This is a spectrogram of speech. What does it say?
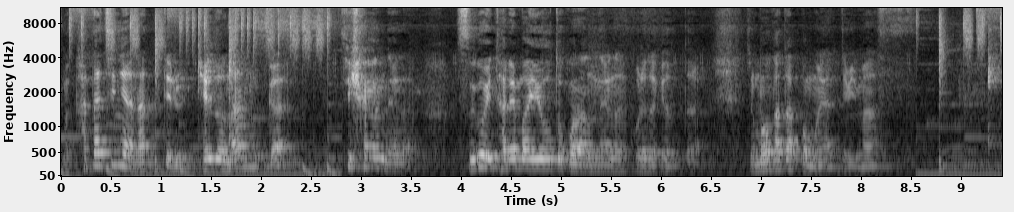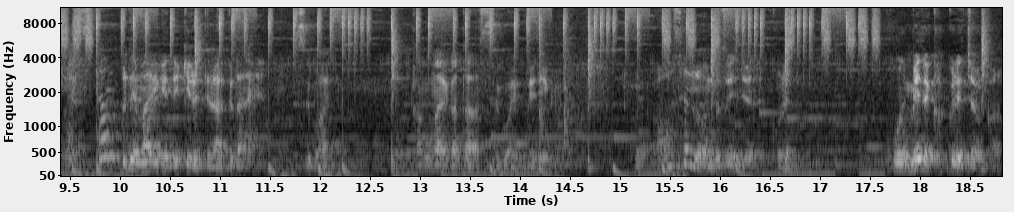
まあ、形にはなってるけどなんか違うんだよな。すごい垂れ眉男なんだよなこれだけだったら。じゃもう片っぽもやってみます。スタンプで眉毛できるって楽だね。すごい。考え方はすごいベリーグ合わせるのがむずいんだよねこれ。ここで目で隠れちゃうから。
